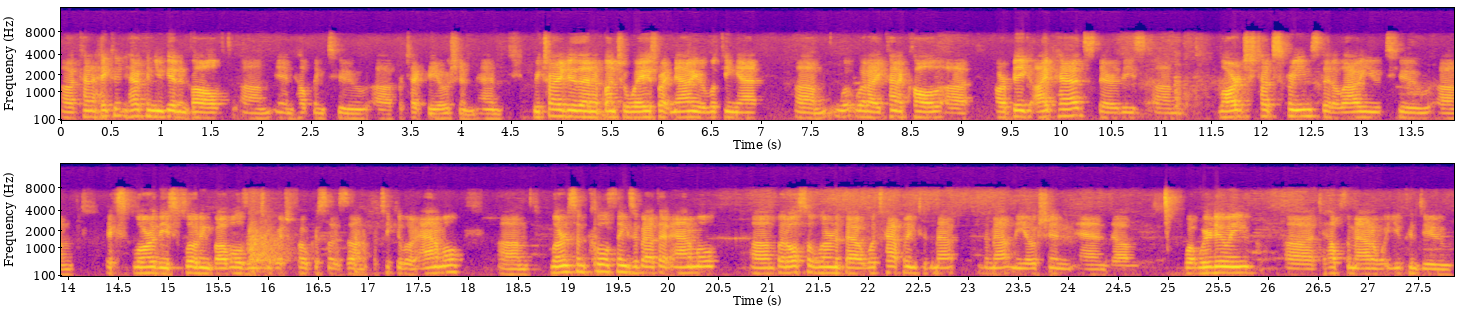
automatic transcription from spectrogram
uh, kind of how can, how can you get involved um, in helping to uh, protect the ocean? And we try to do that in a bunch of ways. Right now, you're looking at um, what, what, I kind of call uh, our big iPads. They're these um, large touch screens that allow you to um, explore these floating bubbles, each of which focuses on a particular animal. Um, learn some cool things about that animal, um, but also learn about what's happening to the, out, them out in the ocean and what we're doing uh, to help them out and what you can do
